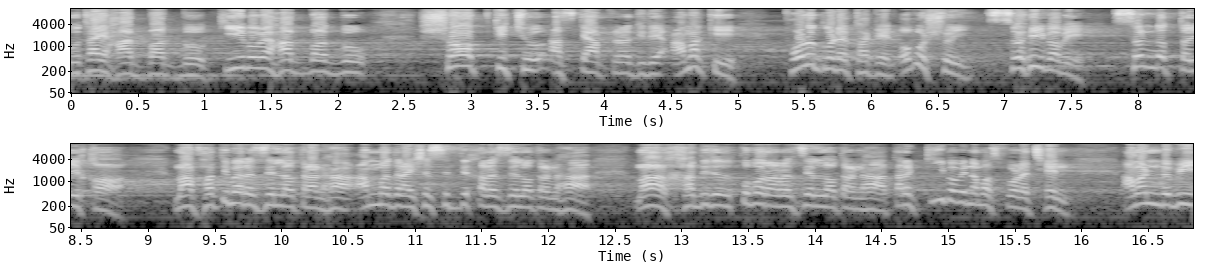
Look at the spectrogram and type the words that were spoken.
কোথায় হাত বাঁধবো, কীভাবে হাত বাঁধবো সব কিছু আজকে আপনারা যদি আমাকে ফলো করে থাকেন, অবশ্যই সহিভাবে সন্ন্যত তরিকা। মা ফাতিমা রাজিয়াল্লাহ তানহা আম্মাদ আইসা সিদ্দিকা রাজিয়াল্লাহ তানহা মা খাদিজা কুবর রাজিয়াল্লাহ তানহা তারা কীভাবে নামাজ পড়েছেন? আমার নবী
